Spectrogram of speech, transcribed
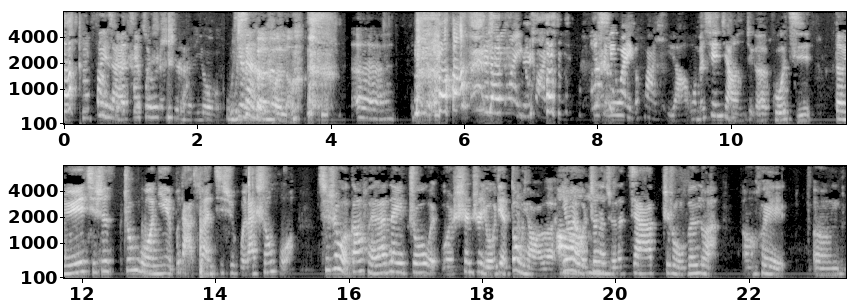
未来他就是有无限的可能。呃，这是另外一个话题，这是另外一个话题啊。我们先讲这个国籍，等于其实中国你也不打算继续回来生活。其实我刚回来那一周，我我甚至有点动摇了，因为我真的觉得家这种温暖，嗯，会，嗯，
